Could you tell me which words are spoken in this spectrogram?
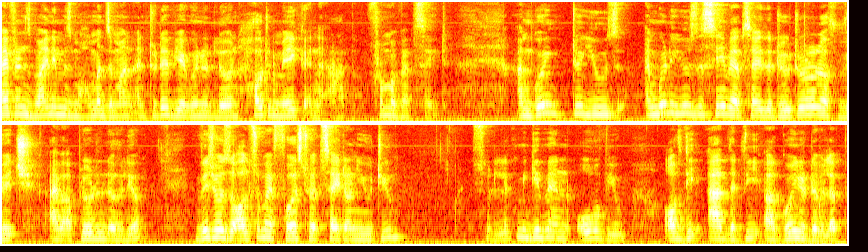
Hi friends, my name is Mohammed Zaman and today we are going to learn how to make an app from a website. I'm going to use I'm going to use the same website the tutorial of which I've uploaded earlier which was also my first website on YouTube. So let me give an overview of the app that we are going to develop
